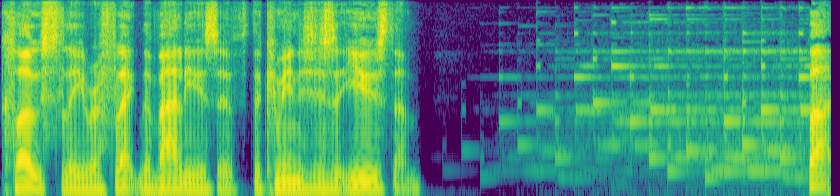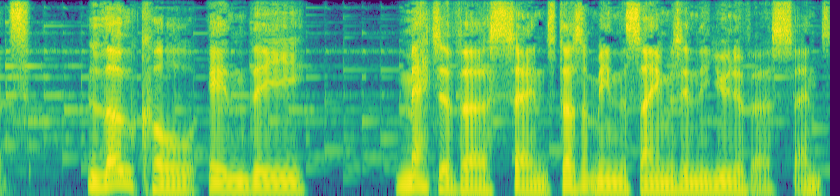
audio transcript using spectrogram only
closely reflect the values of the communities that use them. But local in the metaverse sense doesn't mean the same as in the universe sense.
